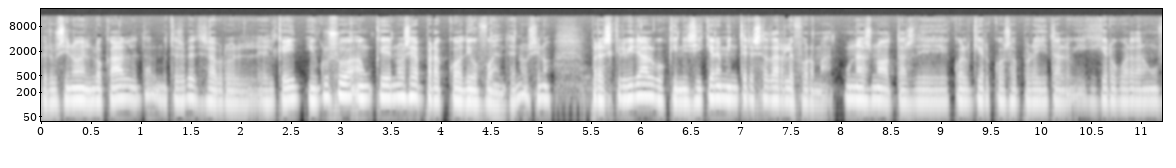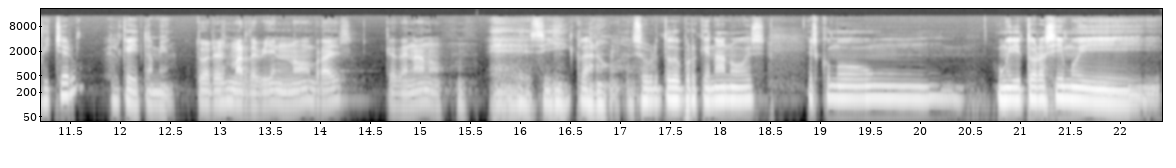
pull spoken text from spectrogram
pero si no en local tal muchas veces abro el, el Kate incluso aunque no sea para código fuente no sino para escribir algo que ni siquiera me interesa darle formato unas notas de cualquier cosa por ahí tal y que quiero guardar en un fichero el Kate también Tú eres más de bien, ¿no, Bryce? Que de nano. Eh, sí, claro. Sobre todo porque Nano es, es como un, un editor así muy...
